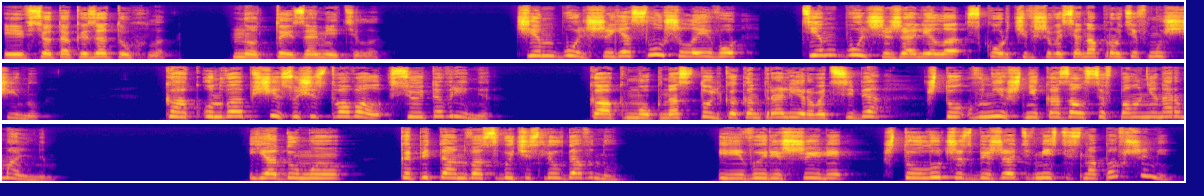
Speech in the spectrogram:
И все так и затухло. Но ты заметила. Чем больше я слушала его, тем больше жалела скорчившегося напротив мужчину. Как он вообще существовал все это время? Как мог настолько контролировать себя, что внешне казался вполне нормальным? Я думаю, капитан вас вычислил давно. И вы решили, что лучше сбежать вместе с напавшими?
